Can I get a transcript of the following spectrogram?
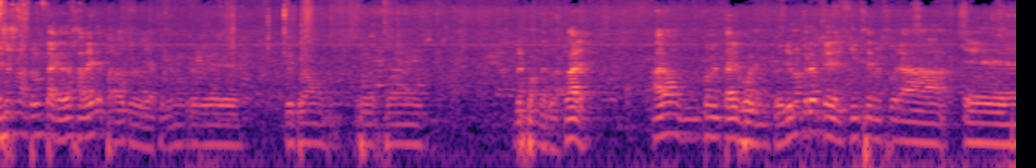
Eso es una pregunta que dejo al aire para otro día, porque no creo que, que podamos, responderla. Vale, ahora un comentario polémico. Yo no creo que el 15 me fuera eh,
